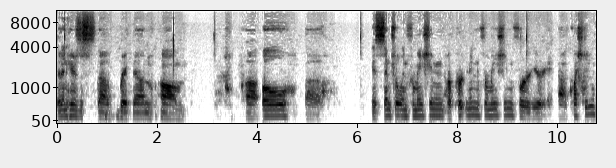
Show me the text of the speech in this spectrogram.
And then here's this uh, breakdown. Um, uh, o uh, is central information or pertinent information for your uh, question,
